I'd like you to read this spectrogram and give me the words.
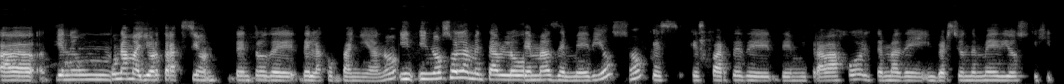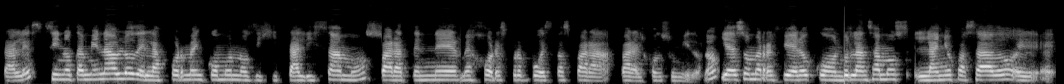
uh, tiene un, una mayor tracción dentro de, de la compañía, ¿no? Y, y, no solamente hablo de temas de medios, ¿no? Que es, que es parte de, de mi trabajo, el tema de inversión de medios digitales, sino también hablo de la forma en cómo nos digitalizamos para tener mejores propuestas para, para el consumidor, ¿no? Y a eso me refiero con, pues lanzamos el año pasado, eh,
